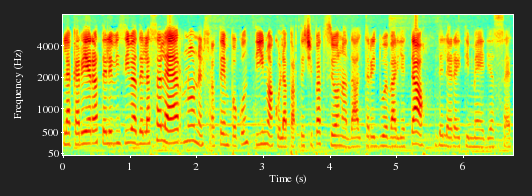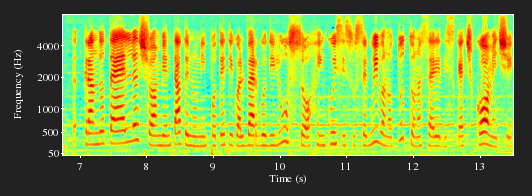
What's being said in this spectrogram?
La carriera televisiva della Salerno nel frattempo continua con la partecipazione ad altre due varietà delle reti Mediaset. Grand Hotel, show ambientato in un ipotetico albergo di lusso in cui si susseguivano tutta una serie di sketch comici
